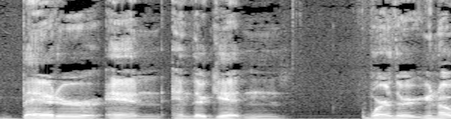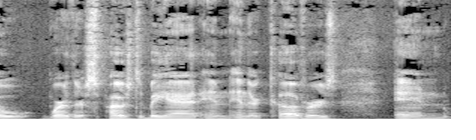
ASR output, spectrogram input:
better, and and they're getting where they're you know where they're supposed to be at, and and their covers, and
